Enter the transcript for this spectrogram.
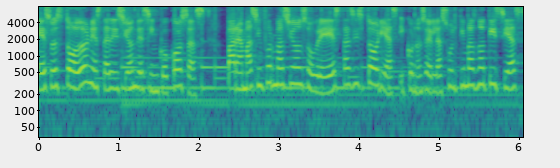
Eso es todo en esta edición de 5 Cosas. Para más información sobre estas historias y conocer las últimas noticias,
